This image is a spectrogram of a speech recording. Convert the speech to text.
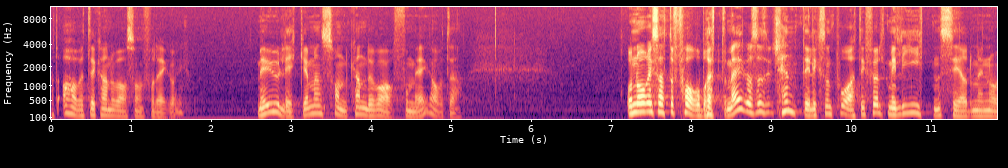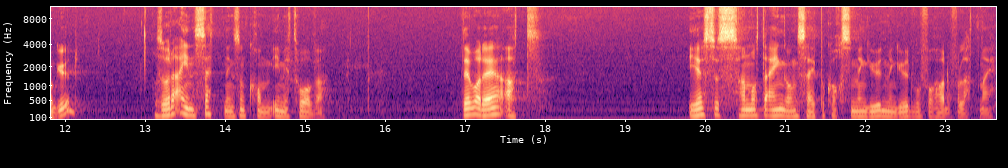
At av og til kan det være sånn for deg òg. Vi er ulike, men sånn kan det være for meg av og til. Og når jeg satt og forberedte meg, og så kjente jeg liksom på at jeg følte meg liten. Ser du meg nå, Gud? Og så var det én setning som kom i mitt hode. Det var det at Jesus han måtte en gang si på korset, 'Min Gud, min Gud, hvorfor har du forlatt meg?'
